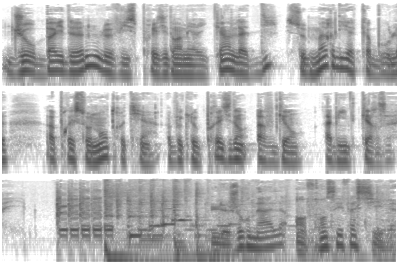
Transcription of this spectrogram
Joe Biden, le vice-président américain, l'a dit ce mardi à Kaboul après son entretien avec le président afghan Hamid Karzai. Le journal en français facile.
